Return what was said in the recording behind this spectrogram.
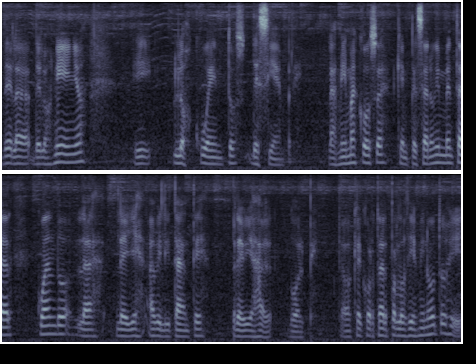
de, de los niños y los cuentos de siempre. Las mismas cosas que empezaron a inventar cuando las leyes habilitantes previas al golpe. Tengo que cortar por los 10 minutos y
